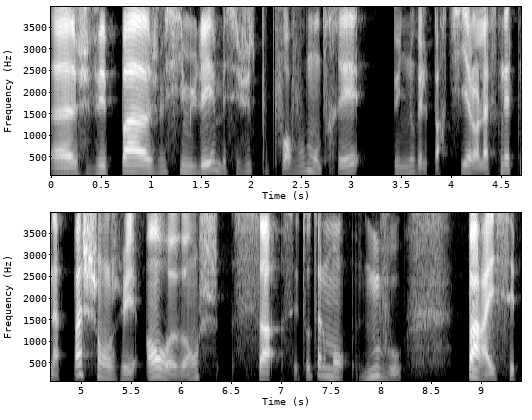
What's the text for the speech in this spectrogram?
Euh, je vais pas, je vais simuler, mais c'est juste pour pouvoir vous montrer une nouvelle partie. Alors la fenêtre n'a pas changé. En revanche, ça c'est totalement nouveau. Pareil, c'est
